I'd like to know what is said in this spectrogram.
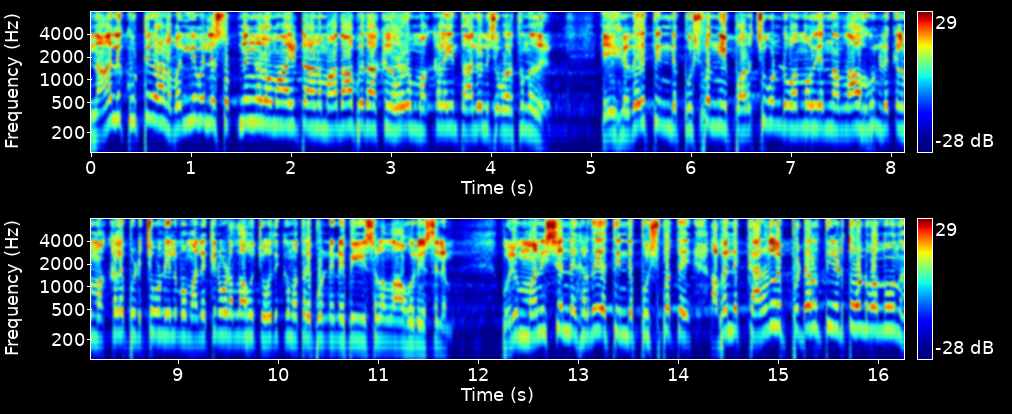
നാല് കുട്ടികളാണ് വലിയ വലിയ സ്വപ്നങ്ങളുമായിട്ടാണ് മാതാപിതാക്കൾ ഓരോ മക്കളെയും താലോലിച്ച് വളർത്തുന്നത്. ഈ ഹൃദയത്തിന്റെ പുഷ്പം നീ പറിച്ചുകൊണ്ട് വന്നു എന്ന് അള്ളാഹുവിന്റെ അടുക്കൽ മക്കളെ പിടിച്ചുകൊണ്ട് ചെല്ലുമ്പോൾ മലക്കിനോട് അള്ളാഹു ചോദിക്കും അത്രേ പൊണ്ണി നബി സല്ലല്ലാഹു അലൈഹി വസ്ലം ഒരു മനുഷ്യന്റെ ഹൃദയത്തിന്റെ പുഷ്പത്തെ അവന്റെ കരളിൽ പിടർത്തി എടുത്തുകൊണ്ട് വന്നു എന്ന്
